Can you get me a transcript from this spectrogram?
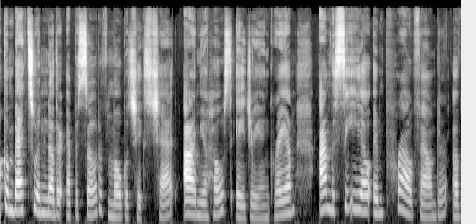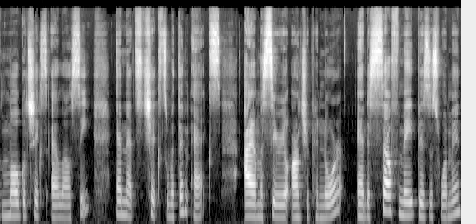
Welcome back to another episode of Mogul Chix Chat. I'm your host, Adrienne Graham. I'm the CEO and proud founder of Mogul Chix LLC, and that's Chix with an X. I am a serial entrepreneur and a self made businesswoman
